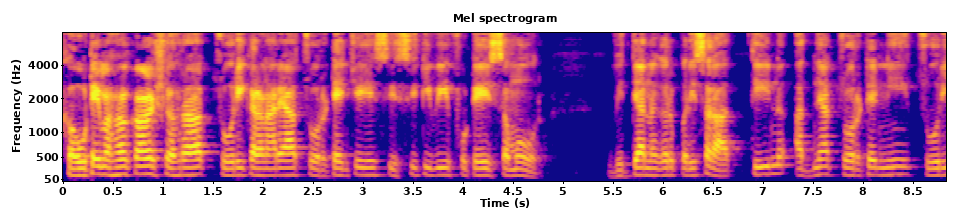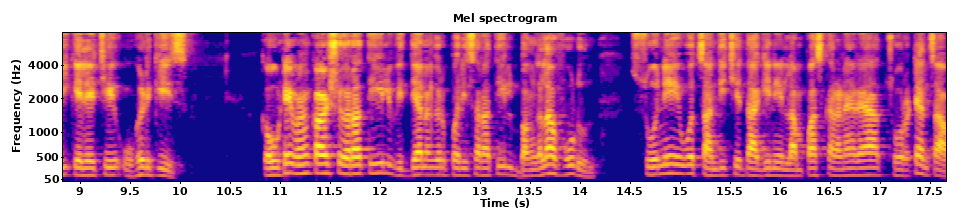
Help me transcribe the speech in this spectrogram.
कवटे महाकाळ शहरात चोरी करणाऱ्या चोरट्यांचे C C T V footage समोर. विद्यानगर परिसरात तीन अज्ञात चोरट्यांनी चोरी केल्याचे उघडकीस. कवटे महाकाळ शहरातील विद्यानगर परिसरातील बंगला फोडून सोने व चांदीचे दागिने लंपास करणाऱ्या चोरट्यांचा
